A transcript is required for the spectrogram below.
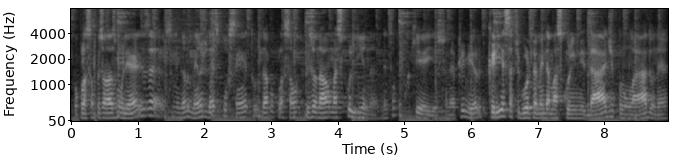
A população prisional das mulheres é, se não me engano, menos de 10% da população prisional masculina. Então, por que isso? Né? Primeiro, cria essa figura também da masculinidade, por um lado, né?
